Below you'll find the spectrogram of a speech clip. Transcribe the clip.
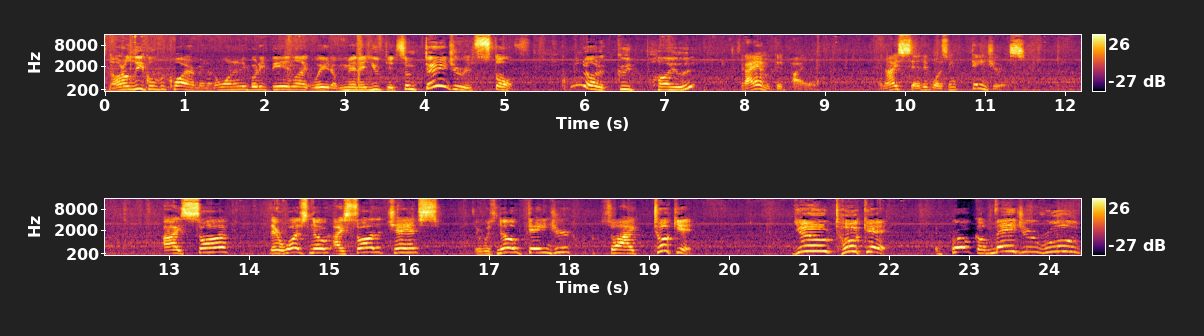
It's not a legal requirement. I don't want anybody being like, wait a minute, you did some dangerous stuff. You're not a good pilot. I am a good pilot. And I said it wasn't dangerous. I saw there was no, I saw the chance, there was no danger, so I took it. You took it and broke a major rule of.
